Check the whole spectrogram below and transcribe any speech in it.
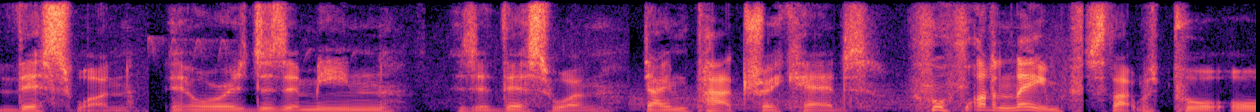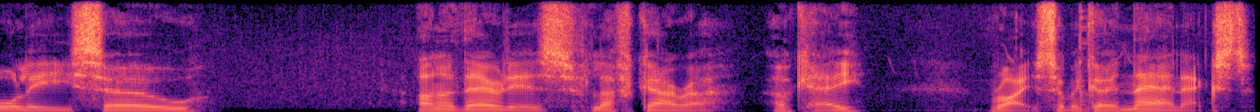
this one? Or does it mean. Is it this one? Downpatrick Head. what a name! So that was poor Orley. So. Oh no, there it is. Lafgara. Okay. Right, so we're going there next.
